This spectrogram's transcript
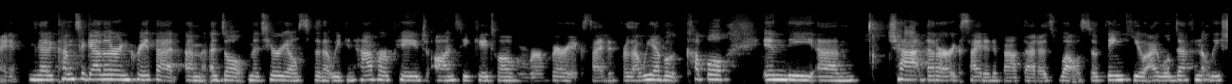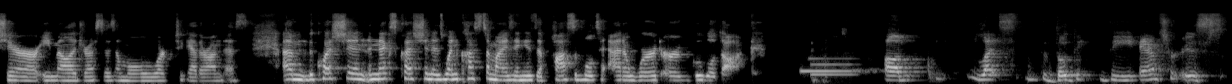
Right. We got to come together and create that um, adult material so that we can have our page on CK12 and we're very excited for that. We have a couple in the um, chat that are excited about that as well. So thank you. I will definitely share our email addresses and we'll work together on this. Um, the question, the next question is when customizing, is it possible to add a Word or a Google Doc? Um, let's, the, the, the answer is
